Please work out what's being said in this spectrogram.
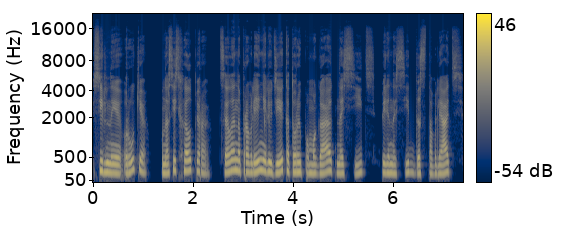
сильные руки, у нас есть хелперы, целое направление людей, которые помогают носить, переносить, доставлять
